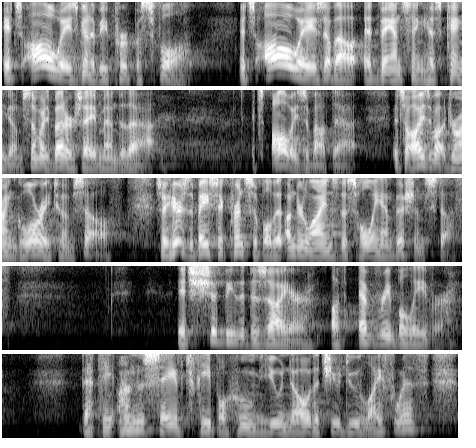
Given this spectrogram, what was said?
It's always going to be purposeful. It's always about advancing his kingdom. Somebody better say amen to that. It's always about that. It's always about drawing glory to himself. So here's the basic principle that underlines this holy ambition stuff. It should be the desire of every believer that the unsaved people whom you know that you do life with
